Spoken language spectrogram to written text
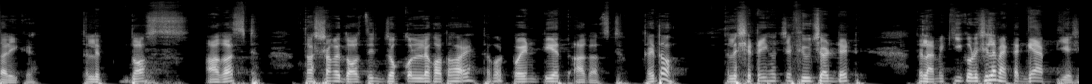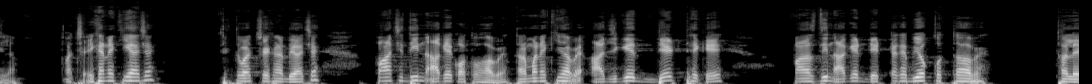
তারিখে। তাহলে দশ আগস্ট, তার সঙ্গে দশ দিন যোগ করলে কত হয়? দেখো টোয়েন্টি আগস্ট। তাই তো? তাহলে সেটাই হচ্ছে ফিউচার ডেট তাহলে আমি কি করেছিলাম? একটা গ্যাপ দিয়েছিলাম। আচ্ছা এখানে কি আছে? দেখতে পাচ্ছ, এখানে দেওয়া আছে, পাঁচ দিন আগে কত হবে? তার মানে কি হবে? আজকের ডেট থেকে পাঁচ দিন আগের ডেটটাকে বিয়োগ করতে হবে। তাহলে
